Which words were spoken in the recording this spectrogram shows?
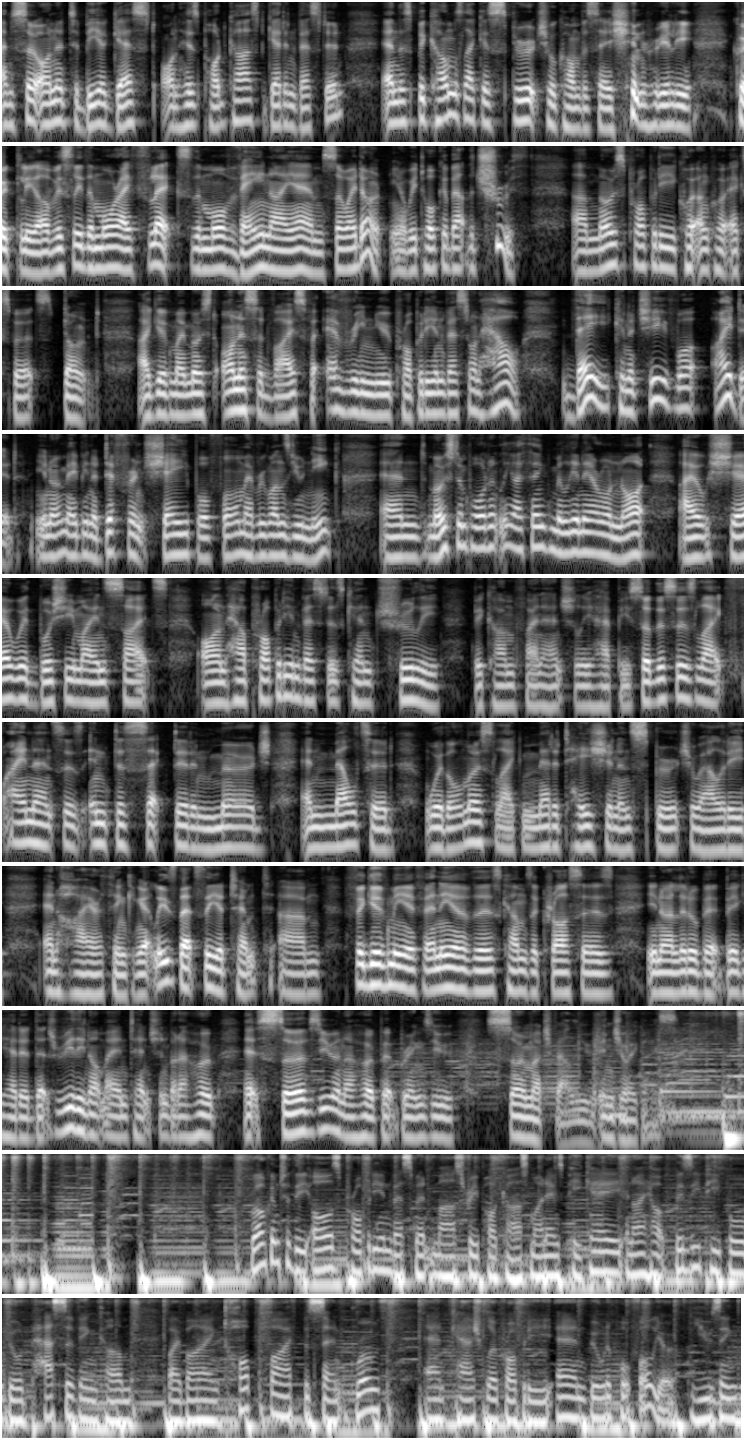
I'm so honored to be a guest on his podcast, Get Invested. And this becomes like a spiritual conversation really quickly. Obviously, the more I flex, the more vain I am. So I don't. You know, we talk about the truth. Uh, most property quote unquote experts don't. I give my most honest advice for every new property investor on how they can achieve what I did, you know, maybe in a different shape or form. Everyone's unique. And most importantly, I think, millionaire or not, I share with Bushy my insights on how property investors can truly become financially happy. So this is like finances intersected and merged and melted with almost like meditation and spirituality and higher thinking. At least that's the attempt. Um, forgive me if any of this comes across as you know a little bit big-headed. That's really not my intention, but I hope it serves you and I hope it brings you so much value. Enjoy, guys. Welcome to the Aus Property Investment Mastery Podcast. My name is PK and I help busy people build passive income by buying top 5% growth and cash flow property and build a portfolio using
